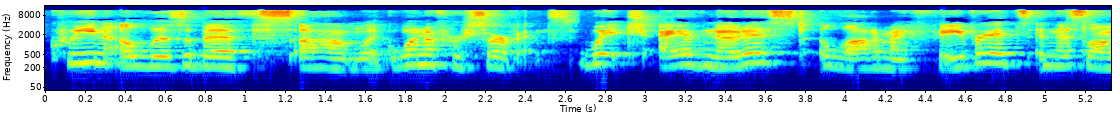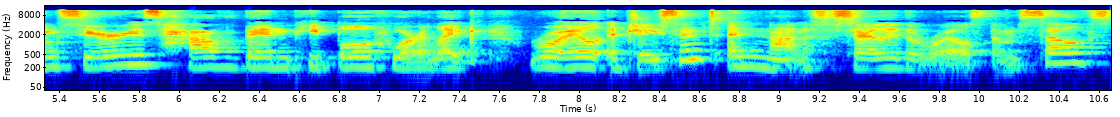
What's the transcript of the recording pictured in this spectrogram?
Queen Elizabeth's, um, like one of her servants, which I have noticed a lot of my favorites in this long series have been people who are like royal adjacent and not necessarily the royals themselves.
